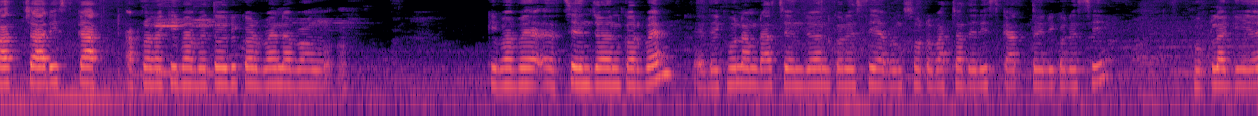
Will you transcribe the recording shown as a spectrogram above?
বাচ্চার স্কার্ট। আপনারা কীভাবে তৈরি করবেন এবং কীভাবে চেন জয়েন করবেন। দেখুন, আমরা চেন জয়েন করেছি এবং ছোট বাচ্চাদের স্কার্ট তৈরি করেছি। হুক লাগিয়ে।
